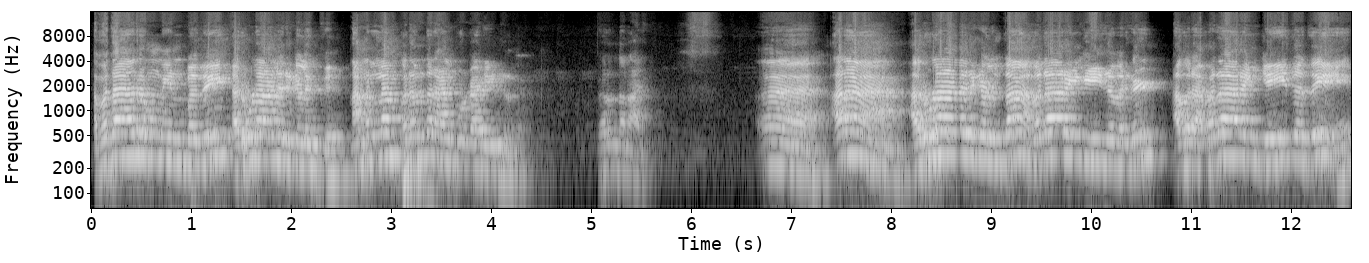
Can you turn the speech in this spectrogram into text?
அவதாரம் என்பது அருளாளர்களுக்கு நாமெல்லாம் பிறந்த நாள் கொண்டாடிட்டு இருக்கோம். பிறந்த நாள். ஆஹ் ஆனா அருளாளர்கள் தான் அவதாரம் செய்தவர்கள். அவர் அவதாரம் செய்தது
